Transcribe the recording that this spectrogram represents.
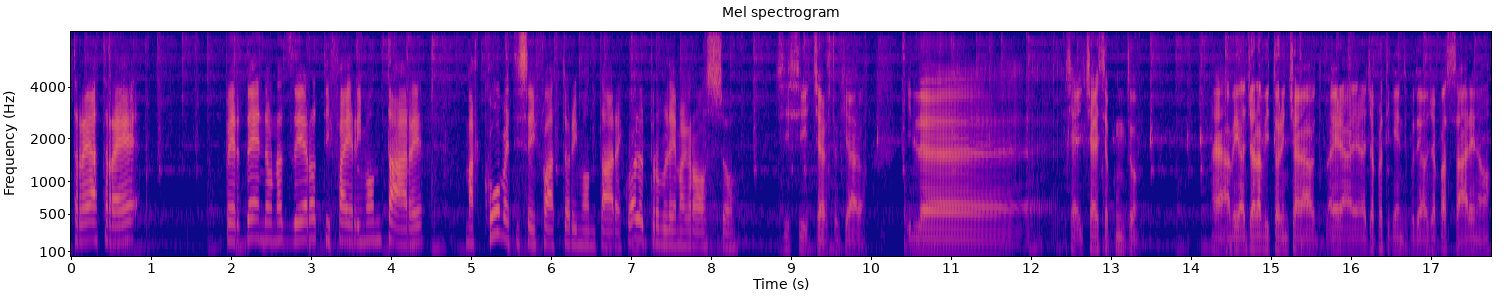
3 a 3 perdendo 1 a 0 ti fai rimontare ma come ti sei fatto rimontare quello è il problema grosso Sì, sì, certo, chiaro. Il, eh, cioè, il Chelsea appunto eh, aveva già la vittoria in cioè, era, era già praticamente poteva già passare, no?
